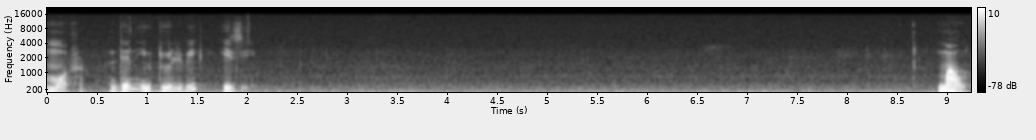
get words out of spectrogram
more. Then it will be easy mouth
